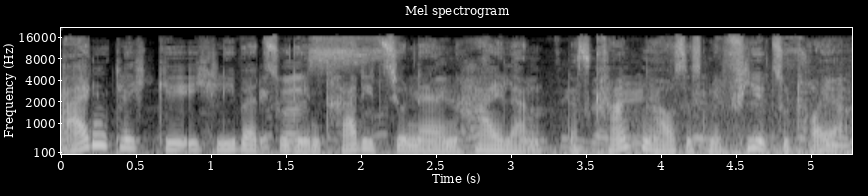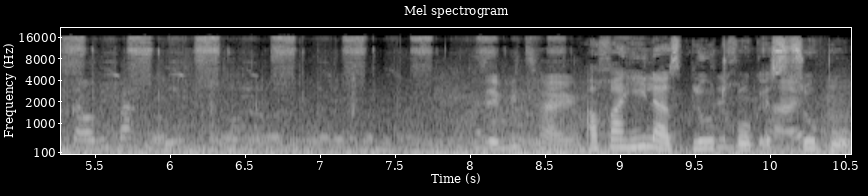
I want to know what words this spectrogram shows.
Eigentlich gehe ich lieber zu den traditionellen Heilern. Das Krankenhaus ist mir viel zu teuer. Auch Rahilas Blutdruck ist zu hoch.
